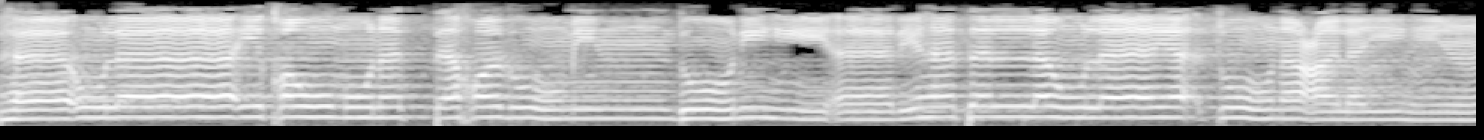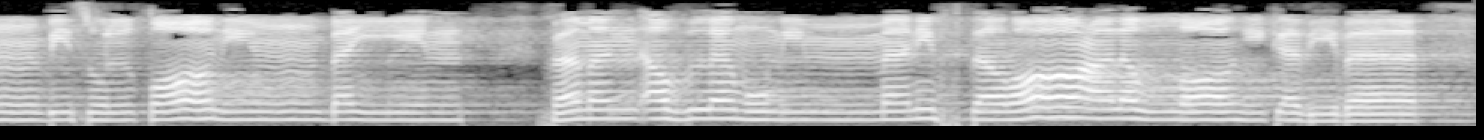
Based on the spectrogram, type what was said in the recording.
هَؤُلَاءِ قَوْمُنَا اتَّخَذُوا مِن دُونِهِ آلِهَةً لَّوْلَا يَأْتُونَ عَلَيْهِم بِسُلْطَانٍ بَيِّنٍ فَمَنْ أَظْلَمُ مِمَّنِ افْتَرَىٰ عَلَى اللَّهِ كَذِبًا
